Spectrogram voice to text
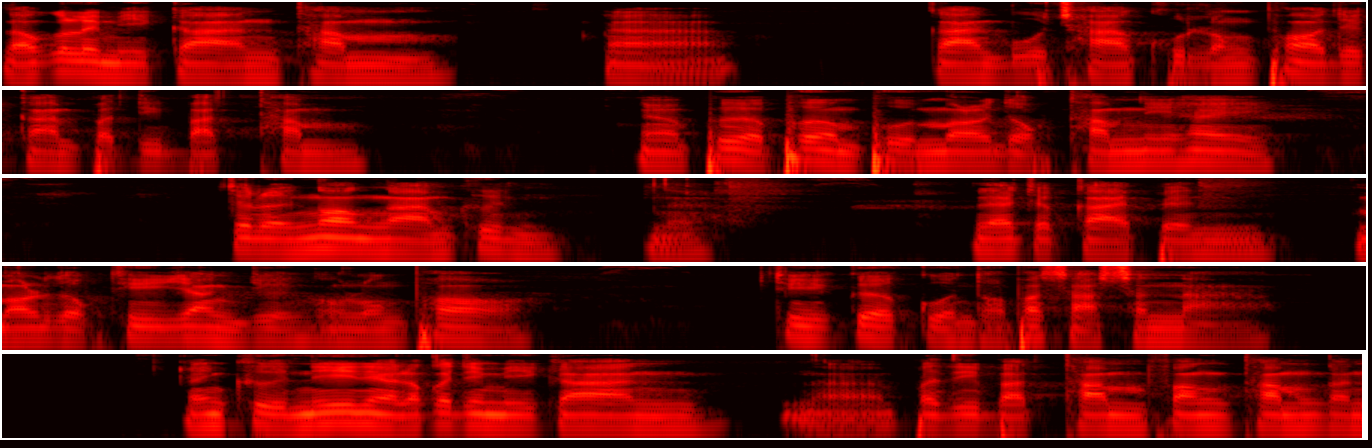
เราก็เลยมีการทำการบูชาคุณหลวงพ่อด้วยการปฏิบัติธรรมนะเพื่อเพิ่มพูนมรดกธรรมนี้ให้เจริญงอกงามขึ้นนะและจะกลายเป็นมรดกที่ยั่งยืนของหลวงพ่อ ที่เกื้อกูลต่อพระศาสนาอันคืนนี้เนี่ยเราก็จะมีการ ปฏิบัติธรรมฟังธรรมกัน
